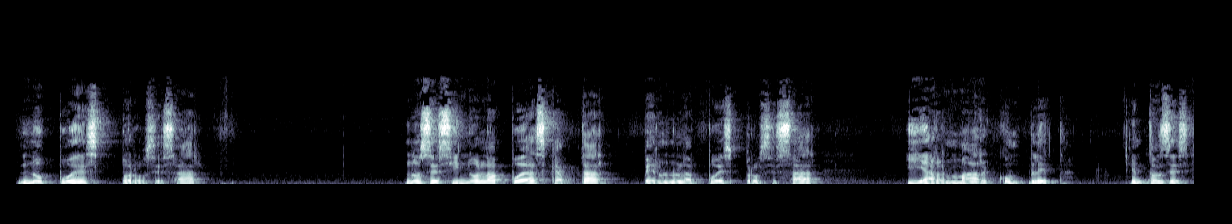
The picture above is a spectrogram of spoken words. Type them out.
no puedes procesar. No sé si no la puedas captar, pero no la puedes procesar y armar completa. Entonces,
